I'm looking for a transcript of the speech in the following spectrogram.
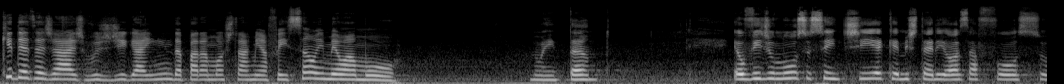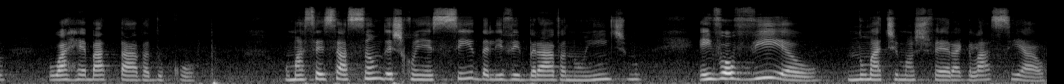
Que desejais vos diga ainda para mostrar minha afeição e meu amor? No entanto, eu vi de Lúcio sentia que misteriosa força o arrebatava do corpo. Uma sensação desconhecida lhe vibrava no íntimo, envolvia-o numa atmosfera glacial.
